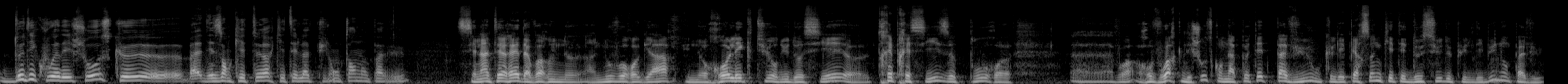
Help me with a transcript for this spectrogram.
de découvrir des choses que euh, bah, des enquêteurs qui étaient là depuis longtemps n'ont pas vues. C'est l'intérêt d'avoir un nouveau regard, une relecture du dossier euh, très précise pour euh, revoir des choses qu'on n'a peut-être pas vues ou que les personnes qui étaient dessus depuis le début n'ont pas vues.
